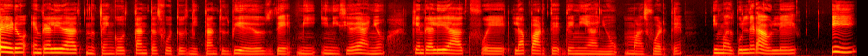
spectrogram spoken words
pero en realidad no tengo tantas fotos ni tantos videos de mi inicio de año que en realidad fue la parte de mi año más fuerte y más vulnerable y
